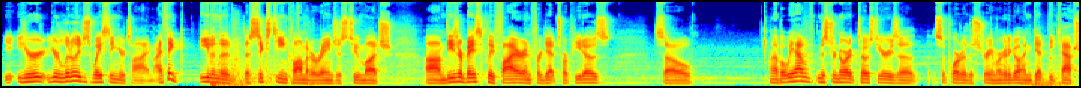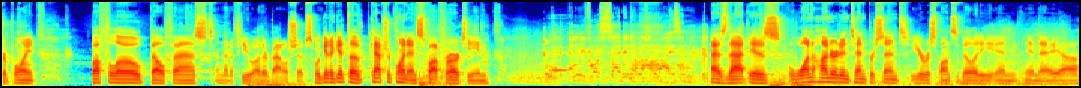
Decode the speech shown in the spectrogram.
You're you're literally just wasting your time. I think even the the 16 kilometer range is too much. Um, these are basically fire and forget torpedoes. So, uh, but we have Mr. Nordic Toast here. He's a supporter of the stream. We're gonna go ahead and get the capture point. Buffalo, Belfast, and then a few other battleships. We're gonna get the capture point and spot for our team as that is 110% your responsibility in in a uh,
